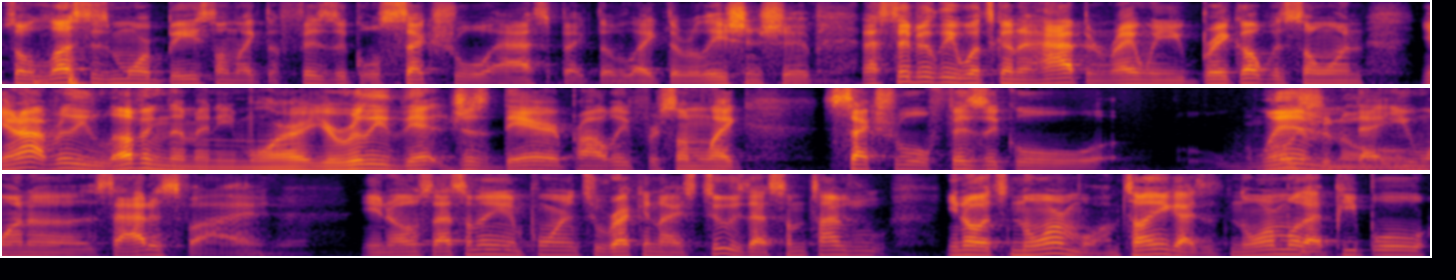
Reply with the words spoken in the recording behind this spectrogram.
So lust is more based on like the physical sexual aspect of like the relationship. That's typically what's going to happen, right? When you break up with someone, you're not really loving them anymore. You're really there, just there probably for some like sexual physical whim that you want to satisfy. You know, so that's something important to recognize too. Is that sometimes you know it's normal. I'm telling you guys, it's normal that people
